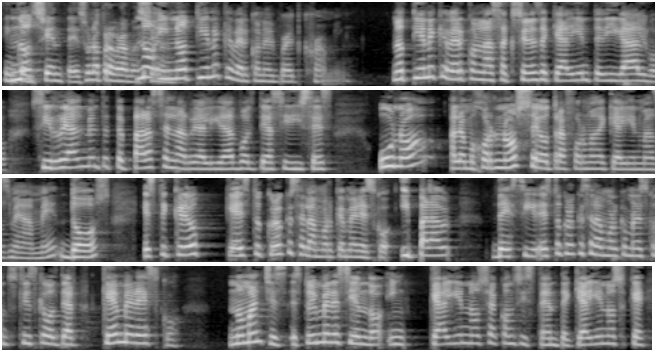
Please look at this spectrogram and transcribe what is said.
Inconsciente, es una programación. No, y no tiene que ver con el breadcrumbing. No tiene que ver con las acciones de que alguien te diga algo. Si realmente te paras en la realidad, volteas y dices, uno, a lo mejor no sé otra forma de que alguien más me ame. Dos, este creo que esto creo que es el amor que merezco. Y para decir, esto creo que es el amor que merezco, entonces tienes que voltear, ¿qué merezco? No manches, estoy mereciendo in- que alguien no sea consistente, que alguien no sé qué.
